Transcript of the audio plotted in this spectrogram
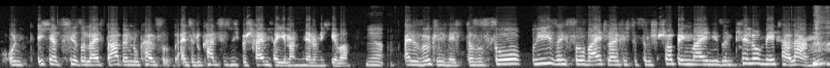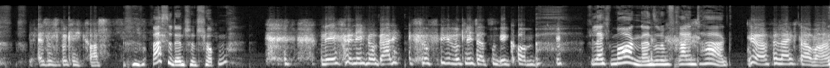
und ich jetzt hier so live da bin, du kannst, also du kannst es nicht beschreiben für jemanden, der noch nicht hier war. Ja. Also wirklich nicht. Das ist so riesig, so weitläufig. Das sind Shoppingmeilen, die sind Kilometer lang. es ist wirklich krass. Warst du denn schon shoppen? Nee, bin ich noch gar nicht so viel wirklich dazu gekommen. Vielleicht morgen an so einem freien Tag. Ja, vielleicht da mal.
